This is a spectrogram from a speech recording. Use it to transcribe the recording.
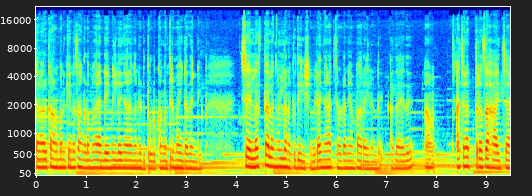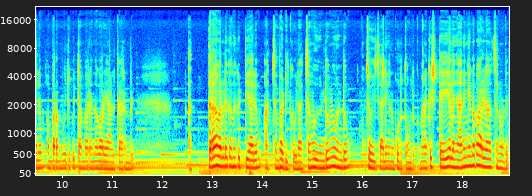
ചിലവർ കാണുമ്പോൾ എനിക്ക് എന്റെ സങ്കടം വന്നാൽ എന്റെ കൈമില്ല ഞാൻ അങ്ങനെ എടുത്തു കൊടുക്കും. അങ്ങനത്തെ ഒരു മൈൻഡാണ് എന്റെയും ചില സ്ഥലങ്ങളിൽ എനിക്ക് ദേഷ്യം വരാം. ഞാൻ അച്ഛനോട് ഞാൻ പറയലുണ്ട്. അതായത് അച്ഛൻ എത്ര സഹായിച്ചാലും അപ്പുറം പോയിട്ട് കുറ്റം പറയുന്ന കുറേ ആൾക്കാരുണ്ട്. എത്ര അവരുടെ നിന്ന് കിട്ടിയാലും അച്ഛൻ പഠിക്കൂല. അച്ഛൻ വീണ്ടും വീണ്ടും ചോദിച്ചാൽ ഇങ്ങനെ കൊടുത്തുകൊണ്ടിരിക്കും. എനിക്ക് ഇഷ്ടേയല്ല. ഞാനിങ്ങനെ പറയും അച്ഛനോട്.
